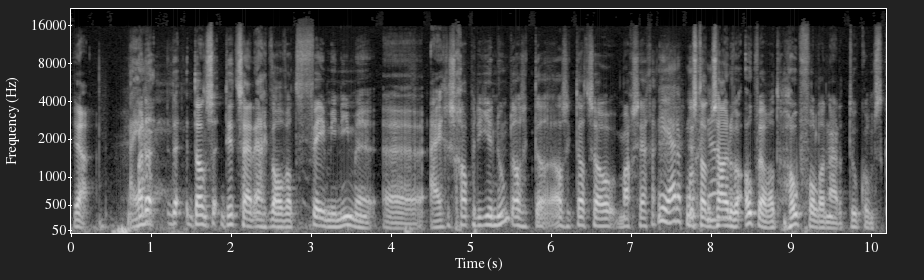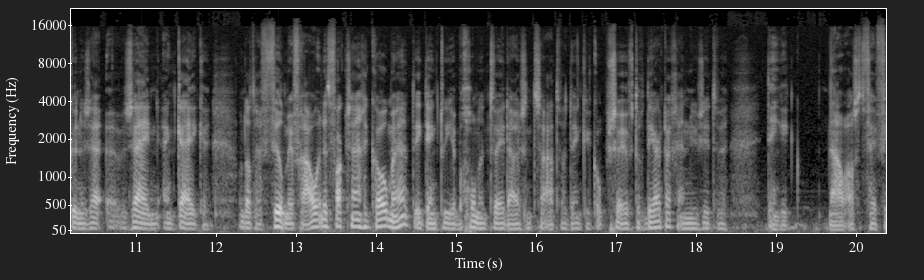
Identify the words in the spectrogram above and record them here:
Ja. Nou Maar dan, dit zijn eigenlijk wel wat feminieme eh, eigenschappen die je noemt, als ik, dat, als ik dat zo mag zeggen. Ja, dat mag, dus dan ja. zouden we ook wel wat hoopvoller naar de toekomst kunnen eh, zijn en kijken. Omdat er veel meer vrouwen in het vak zijn gekomen. Hè. Ik denk toen je begon in 2000 zaten we denk ik op 70-30. En nu zitten we, denk ik, nou als het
